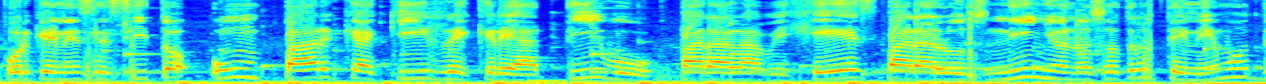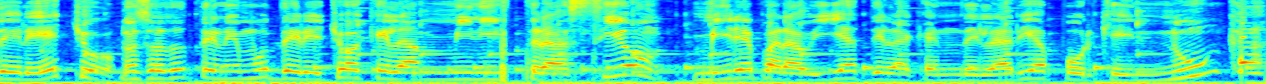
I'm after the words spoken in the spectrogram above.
porque necesito un parque aquí recreativo para la vejez, para los niños. Nosotros tenemos derecho, nosotros tenemos derecho a que la administración mire para Villas de la Candelaria porque nunca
